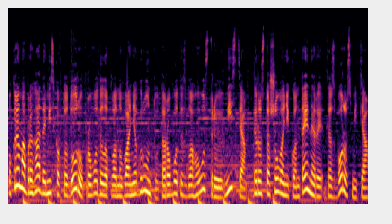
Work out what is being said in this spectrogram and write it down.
окрема бригада міськавтодору проводила планування ґрунту та роботи з благоустрою місця, де розташовані контейнери для збору сміття.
